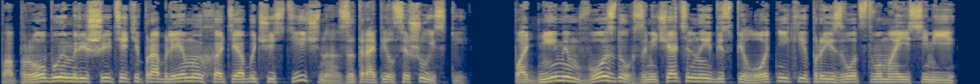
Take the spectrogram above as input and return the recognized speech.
«Попробуем решить эти проблемы хотя бы частично», — заторопился Шуйский. «Поднимем в воздух замечательные беспилотники производства моей семьи,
